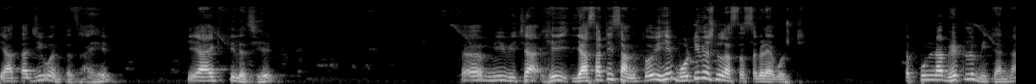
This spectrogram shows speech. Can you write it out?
ते आता जिवंतच आहे. ते ऐकतीलच हे. तर मी विचार हे यासाठी सांगतो हे मोटिवेशनल असतात सगळ्या गोष्टी. तर पुन्हा भेटलो मी त्यांना.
